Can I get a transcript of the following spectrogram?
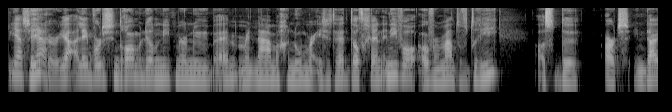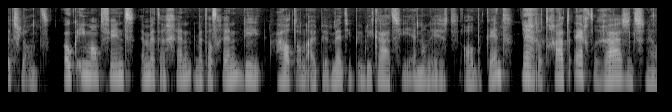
ja, zeker. Ja. alleen worden syndromen dan niet meer nu eh, met name genoemd, maar is het hè, dat gen. In ieder geval over een maand of drie, als de arts in Duitsland ook iemand vindt en met, een gen, met dat gen, die haalt dan uit met die publicatie en dan is het al bekend. Ja. Dus dat gaat echt razendsnel.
